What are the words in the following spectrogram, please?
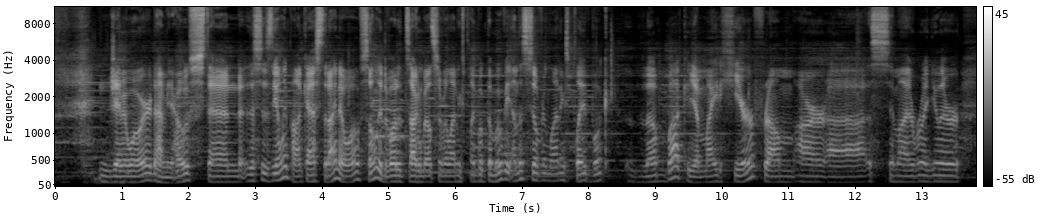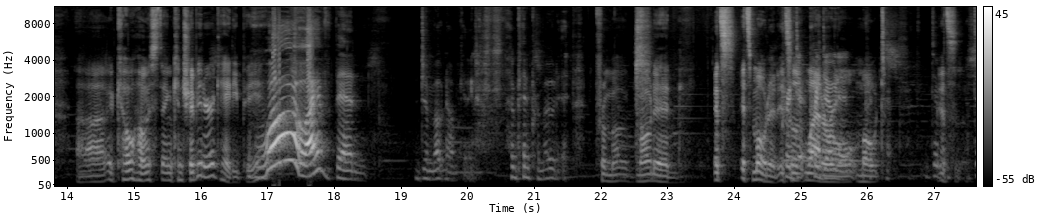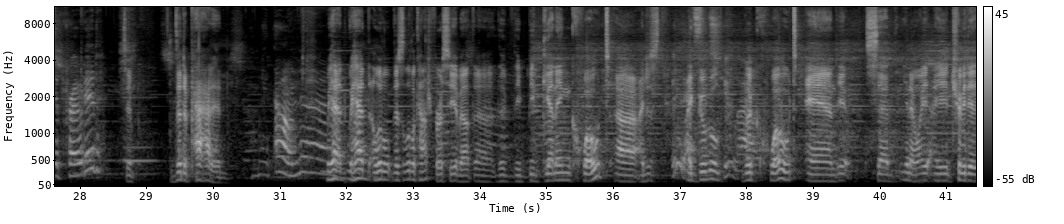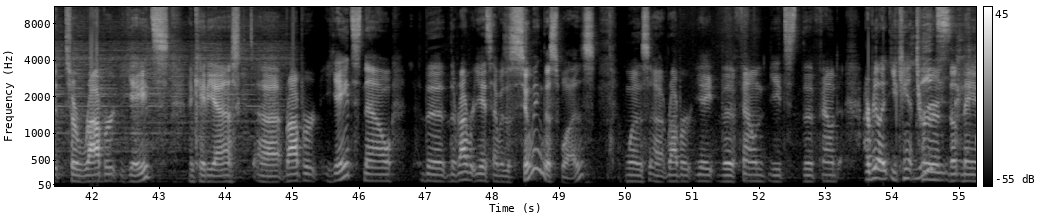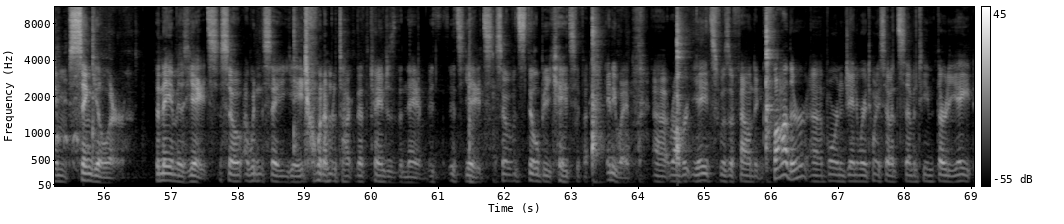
Jamie Ward. I'm your host, and this is the only podcast that I know of solely devoted to talking about Silver Linings Playbook, the movie, and the Silver Linings Playbook, the book. You might hear from our uh, semi regular uh, co host and contributor, KDP. Whoa, I have been demoted. No, I'm kidding. I've been promoted. Promoted. It's it's moted. It's a lateral prodoted. moat. De- It's deproted? the departed. Oh no. We had we had a little. There's a little controversy about the the, the beginning quote. Uh, I just Ooh, I googled the quote and it said you know I, I attributed it to Robert Yates and Katie asked uh, Robert Yates. Now the the Robert Yates I was assuming this was was uh, Robert Yates the found Yates the found. I realize you can't turn Yeats? the name singular. The name is Yates, so I wouldn't say Yate when I'm going to talk. That changes the name. It, it's Yates, so it would still be Yates. If I, anyway, uh, Robert Yates was a founding father, uh, born in January 27th, 1738,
